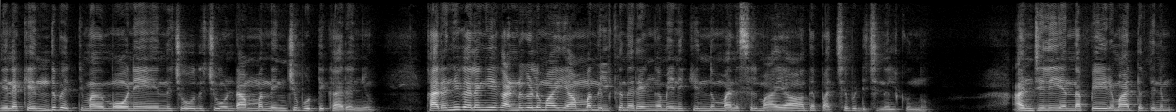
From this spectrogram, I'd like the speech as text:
നിനക്ക് എന്തു പറ്റി മോനെ? എന്ന് ചോദിച്ചുകൊണ്ട് അമ്മ നെഞ്ചുപൊട്ടി കരഞ്ഞു. കരഞ്ഞു കലങ്ങിയ കണ്ണുകളുമായി അമ്മ നിൽക്കുന്ന രംഗം എനിക്കിന്നും മനസ്സിൽ മായാതെ പച്ച പിടിച്ചു നിൽക്കുന്നു. അഞ്ജലി എന്ന പേരുമാറ്റത്തിനും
